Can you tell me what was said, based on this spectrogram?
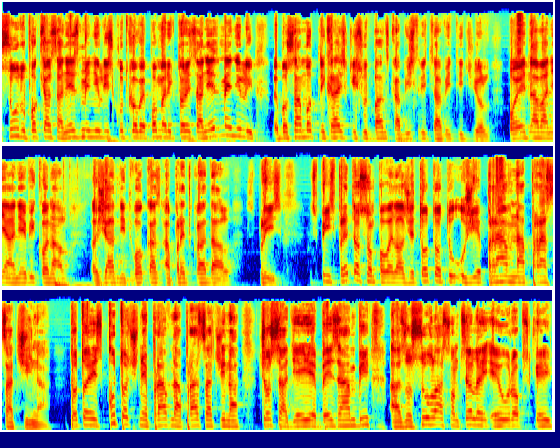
súdu, pokiaľ sa nezmenili skutkové pomery, ktoré sa nezmenili, lebo samotný krajský súd Banská Bystrica vytýčil pojednávanie a nevykonal e, žiadny dôkaz a predkladal splis spis. Preto som povedal, že toto tu už je právna prasačina. Toto je skutočne právna prasačina, čo sa deje bez hamby a so súhlasom celej Európskej e,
